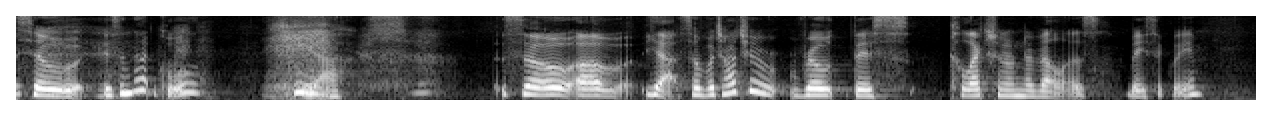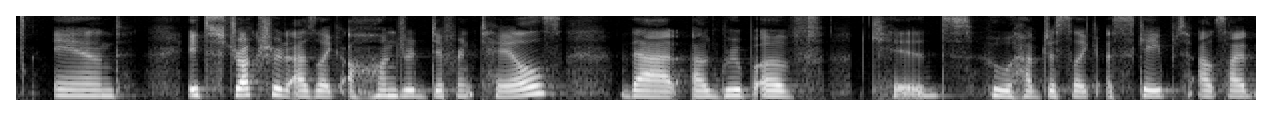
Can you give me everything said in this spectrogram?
So, isn't that cool? Yeah. So, um, yeah, so Boccaccio wrote this collection of novellas, basically, and it's structured as like a hundred different tales that a group of kids who have just like escaped outside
